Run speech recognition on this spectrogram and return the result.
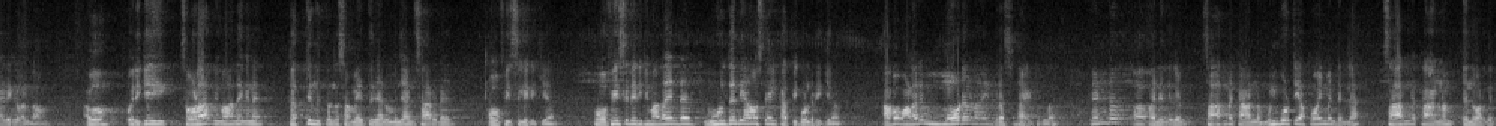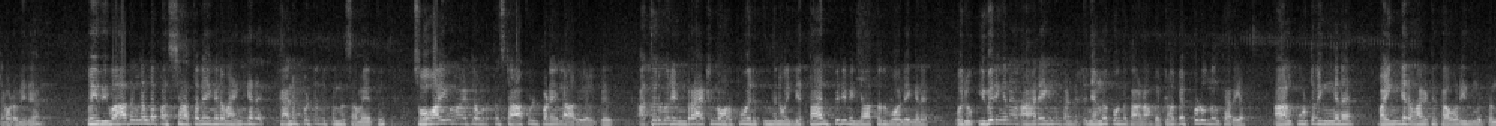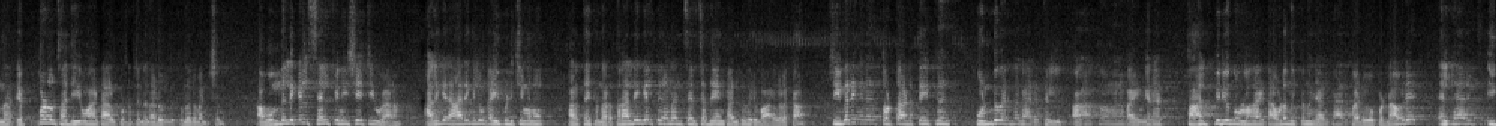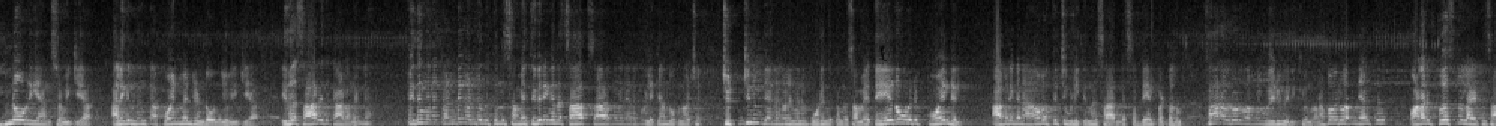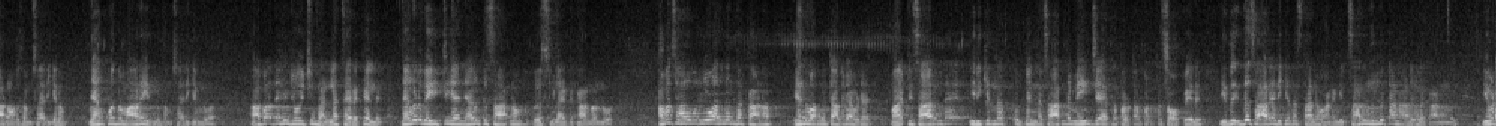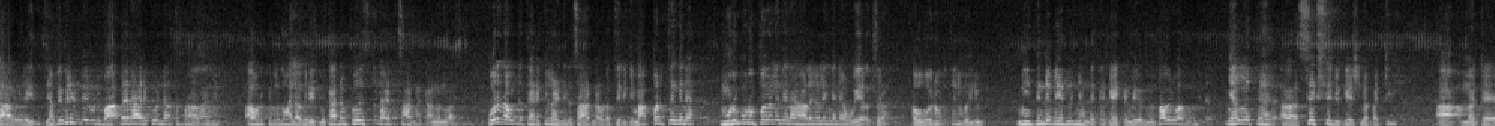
കാര്യങ്ങളുണ്ടാവും. അപ്പോൾ ഒരിക്കൽ ഈ സോളാർ വിവാദം ഇങ്ങനെ കത്തി നിൽക്കുന്ന സമയത്ത് ഞാൻ ഉമ്മൻചാണ്ടി സാറുടെ ഓഫീസിലിരിക്കുക അപ്പോൾ ഓഫീസിലിരിക്കുമ്പോൾ എന്റെ മൂർധന്യാവസ്ഥയിൽ കത്തിക്കൊണ്ടിരിക്കുകയാണ്. അപ്പോൾ വളരെ മോഡേൺ ആയി ഡ്രസ്ഡ് ആയിട്ടുള്ള രണ്ട് വനിതകൾ സാറിനെ കാണണം. മുൻകൂട്ടി അപ്പോയിന്റ്മെന്റ് ഇല്ല. സാറിനെ കാണണം എന്ന് പറഞ്ഞിട്ട് അവിടെ വരികയാണ്. അപ്പൊ ഈ വിവാദങ്ങളുടെ പശ്ചാത്തലം ഇങ്ങനെ ഭയങ്കര കനപ്പെട്ട് നിൽക്കുന്ന സമയത്ത് സ്വാഭാവികമായിട്ടും അവിടുത്തെ സ്റ്റാഫ് ഉൾപ്പെടെയുള്ള ആളുകൾക്ക് അത്തരമൊരു ഇന്ററാക്ഷൻ ഉറപ്പുവരുത്തുന്നതിന് വലിയ താല്പര്യമില്ലാത്തതുപോലെ ഇങ്ങനെ ഒരു ഇവരിങ്ങനെ ആരെങ്കിലും കണ്ടിട്ട് ഞങ്ങൾക്കൊന്ന് കാണാൻ പറ്റും. അപ്പൊ എപ്പോഴും നിങ്ങൾക്കറിയാം ആൾക്കൂട്ടം ഇങ്ങനെ ഭയങ്കരമായിട്ട് കവർ ചെയ്ത് നിൽക്കുന്ന എപ്പോഴും സജീവമായിട്ട് ആൾക്കൂട്ടത്തിന്റെ നടുവിൽ നിൽക്കുന്ന ഒരു മനുഷ്യൻ ആ ഒന്നില്ലെങ്കിൽ സെൽഫ് ഇനീഷ്യേറ്റീവ് വേണം. അല്ലെങ്കിൽ ആരെങ്കിലും കൈ പിടിച്ചിങ്ങനെ അകത്തേക്ക് നടത്തണം. അല്ലെങ്കിൽ ടേൺ അനുസരിച്ച് അദ്ദേഹം കണ്ടുവരുമ്പോൾ ആളുകളെ കാണും. പക്ഷെ ഇവരിങ്ങനെ തൊട്ടടുത്തേക്ക് കൊണ്ടുവരുന്ന കാര്യത്തിൽ ആർക്കും അങ്ങനെ ഭയങ്കര താല്പര്യമൊന്നും ഉള്ളതായിട്ട് അവിടെ നിൽക്കുന്ന ഞങ്ങൾക്ക് ആർക്കും അനുഭവപ്പെടണം. അവരെ എല്ലാവരും ഇഗ്നോർ ചെയ്യാൻ ശ്രമിക്കുക. അല്ലെങ്കിൽ നിങ്ങൾക്ക് അപ്പോയിന്റ്മെന്റ് ഉണ്ടോ എന്ന് ചോദിക്കുക. ഇത് സാർ ഇത് കാണുന്നില്ല. അപ്പൊ ഇതിങ്ങനെ കണ്ട് കണ്ട് നിൽക്കുന്ന സമയത്ത് ഇവരിങ്ങനെ സാർ സാർ ഇങ്ങനെ ഇറക്കി വിളിക്കാൻ നോക്കുന്നു. പക്ഷെ ചുറ്റിനും ജനങ്ങൾ ഇങ്ങനെ കൂടി നിൽക്കുന്ന സമയത്ത് ഏതോ ഒരു പോയിന്റിൽ അവരിങ്ങനെ ആവർത്തിച്ച് വിളിക്കുന്നത് സാറിന്റെ ശ്രദ്ധയിൽപ്പെട്ടതും സാർ അവരോട് പറഞ്ഞു വരൂ ഇരിക്കും എന്ന് പറഞ്ഞു. അപ്പൊ അവർ പറഞ്ഞു ഞങ്ങൾക്ക് വളരെ പേഴ്സണൽ ആയിട്ട് സാറിനോട് സംസാരിക്കണം. ഞങ്ങൾക്കൊന്ന് മാറിയിരുന്ന് സംസാരിക്കണം എന്ന് പറഞ്ഞു. അപ്പൊ അദ്ദേഹം ചോദിച്ചു നല്ല തിരക്കല്ലേ? ഞങ്ങൾ വെയിറ്റ് ചെയ്യാൻ ഞങ്ങൾക്ക് സാറിനെ ഒന്ന് പേഴ്സണൽ ആയിട്ട് പറഞ്ഞു. അപ്പൊ സാറ് പറഞ്ഞു അതിനെന്താ കാണാം? എന്ന് പറഞ്ഞിട്ട് അവരവിടെ മാറ്റി. സാറിന്റെ ഇരിക്കുന്ന പിന്നെ സാറിന്റെ മെയിൻ ചെയറിന്റെ തൊട്ടപ്പുറത്തെ സോഫയിൽ ഇത് ഇത് സാറിരിക്കുന്ന സ്ഥലമാണെങ്കിൽ സാറ് നിന്നിട്ടാണ് ആളുകളെ കാണുന്നത്. ഇവിടെ ആളുകളെ ഇരുത്തി. അപ്പൊ ഇവരുണ്ട് വേറെ ആർക്കും ഇല്ലാത്ത പ്രാധാന്യം അവർക്കുള്ളത് പോലെ അവരിരുന്നു. കാരണം പേഴ്സണൽ ആയിട്ട് സാറിനെ കാണണം എന്ന് പറഞ്ഞു. ഒരു റൗണ്ട് തിരക്ക് കഴിഞ്ഞിട്ട് സാറിന് അവിടെ തിരിക്കും. അപ്പുറത്ത് ഇങ്ങനെ മുറുമുറുപ്പുകൾ ഇങ്ങനെ ആളുകൾ ഇങ്ങനെ ഉയർത്തുക. ഓരോരുത്തർ വരും. ഇനി ഇതിന്റെ പേരിൽ ഞാൻ എന്തൊക്കെ കേൾക്കേണ്ടി വരുന്നു? അപ്പൊ അവർ പറഞ്ഞു ഞങ്ങൾക്ക് സെക്സ് എഡ്യൂക്കേഷനെ പറ്റി മറ്റേ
